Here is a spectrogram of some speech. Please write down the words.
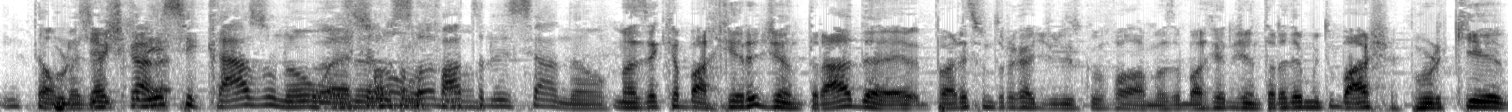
Então, Porque, mas acho cara, que nesse caso não. É é só pelo não. fato dele ser anão. Mas é que a barreira de entrada, é- parece um trocadilho isso que eu vou falar, mas a barreira de entrada é muito baixa. Porque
